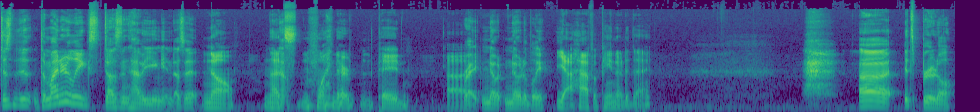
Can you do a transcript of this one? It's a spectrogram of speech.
Does the, the minor leagues doesn't have a union, does it? No. That's why they're paid. Uh, right. No, notably, Yeah, half a peanut a day. uh, it's brutal,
